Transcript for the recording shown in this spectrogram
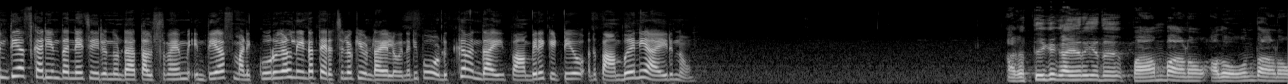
ഇംതിയാസ് കരീം തന്നെ ചേരുന്നുണ്ട് തത്സമയം. ഇംതിയാസ് മണിക്കൂറുകൾ നീണ്ട തെരച്ചിലൊക്കെ ഉണ്ടായല്ലോ. എന്നിട്ട് ഇപ്പോൾ ഒടുക്കം എന്തായി? പാമ്പിനെ കിട്ടിയോ? അത് പാമ്പ് തന്നെയായിരുന്നോ? അകത്തേക്ക് കയറിയത് പാമ്പാണോ? അതോ ഓന്താണോ?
